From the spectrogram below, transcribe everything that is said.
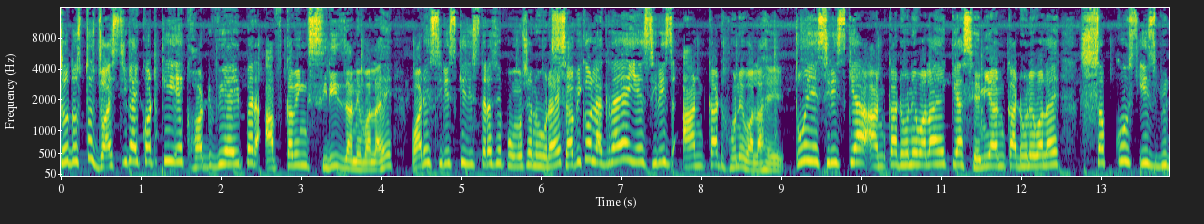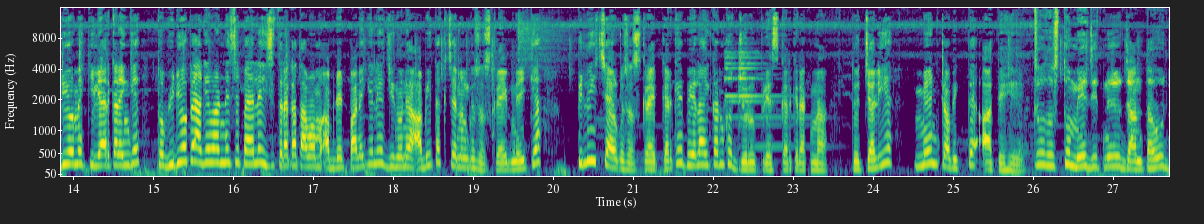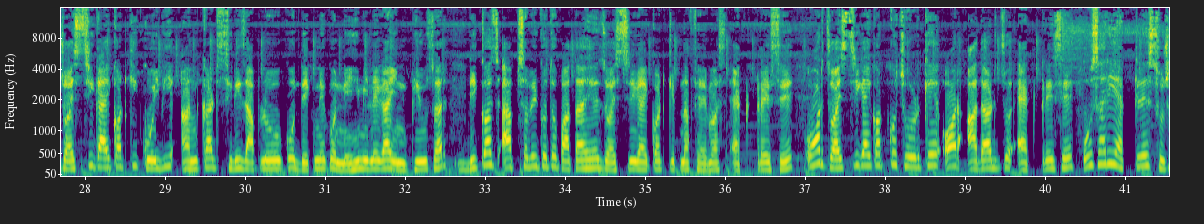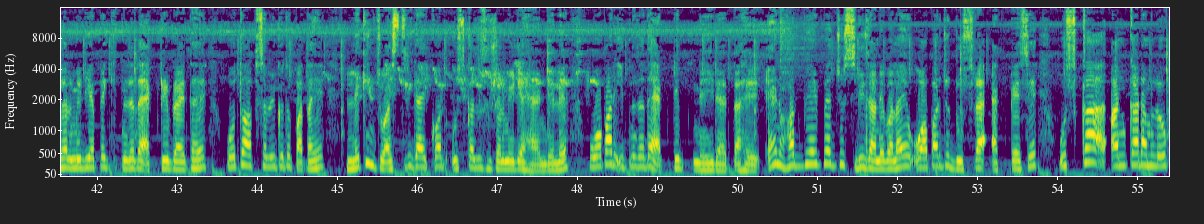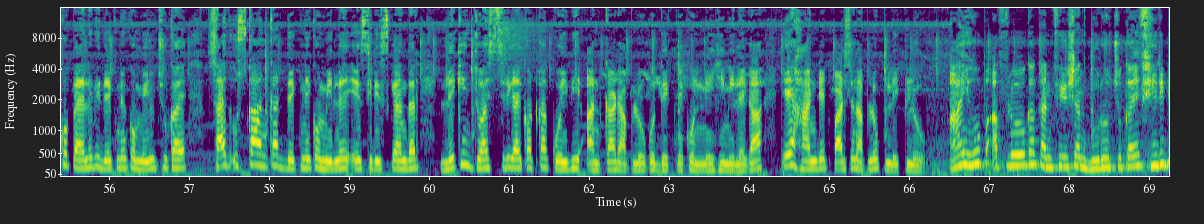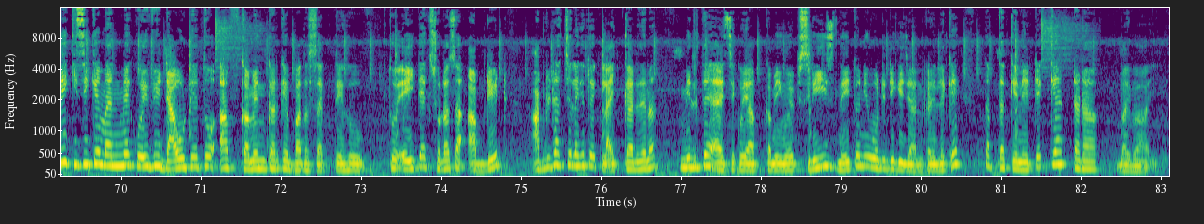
तो दोस्तों जॉयस्टिक आईकॉट की एक हॉट वी पर अपकमिंग सीरीज़ आने वाला है और इस सीरीज़ की जिस तरह से प्रमोशन हो रहा है, सभी को लग रहा है ये सीरीज़ अनकट होने वाला है। तो ये सीरीज़ क्या अनकट होने वाला है, क्या सेमी अनकट होने वाला है, सब कुछ इस वीडियो में क्लियर करेंगे। तो वीडियो पे आगे बढ़ने से पहले इसी तरह का तमाम अपडेट पाने के लिए जिन्होंने अभी तक चैनल को सब्सक्राइब नहीं किया प्लीज़ चैनल को सब्सक्राइब करके बेल आइकन को ज़रूर प्रेस करके रखना। तो चलिए मेन टॉपिक पे आते हैं। तो दोस्तों, मैं जितने जो जानता हूँ जॉयस्टिक आईकॉट की कोई भी अनकट सीरीज़ आप लोगों को देखने को नहीं मिलेगा इन फ्यूचर बिकॉज़ आप सभी को तो पता है जॉयस्टिक आईकॉट कितना फ़ेमस एक्ट्रेस है। और जॉयस्टिक आईकॉट को छोड़ के और अदर जो एक्ट्रेस है, वो सारी एक्ट्रेस सोशल मीडिया पे कितने ज़्यादा एक्टिव रहता है, वो तो आप सभी को तो पता है। लेकिन जॉयस्ट्री गायकॉड उसका जो सोशल मीडिया हैंडल है, वो पर इतना ज़्यादा एक्टिव नहीं रहता है। एंड हॉट बी पर जो सीरीज़ आने वाला है वहाँ पर जो दूसरा एक्ट्रेस है, उसका अनकट हम लोगों को पहले भी देखने को मिल चुका है। शायद उसका अनकट देखने को मिले इस सीरीज़ के अंदर, लेकिन जॉयस्ट्री गायकॉड का कोई भी अनकट आप लोगों को देखने को नहीं मिलेगा। ये हंड्रेड परसेंट आप लोग लिख लो। आई होप आप लोगों का कंफ्यूजन दूर हो चुका है। फिर भी किसी के मन में कोई भी डाउट है तो आप कमेंट करके बता सकते हो। तो यही एक छोटा सा अपडेट अपडेट अच्छे लगे तो एक लाइक कर देना। मिलते हैं ऐसे कोई अपकमिंग वेब सीरीज़ नहीं तो न्यू ओटीटी की जानकारी लेके। तब तक के लिए take care tata bye bye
